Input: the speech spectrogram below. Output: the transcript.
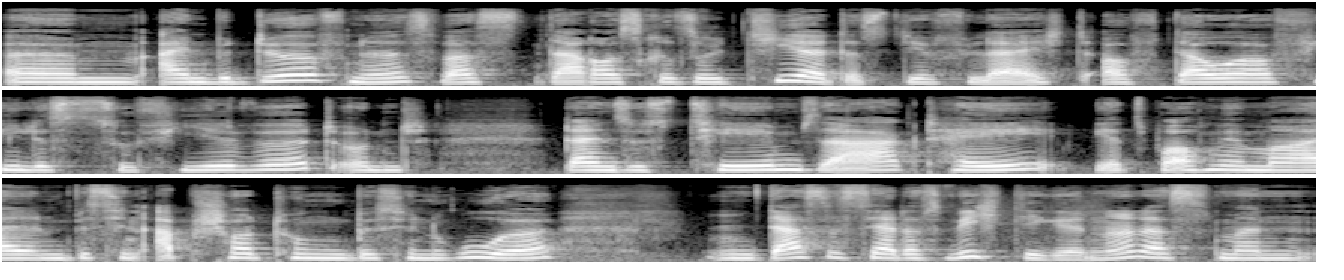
ähm, ein Bedürfnis, was daraus resultiert, dass dir vielleicht auf Dauer vieles zu viel wird und dein System sagt, hey, jetzt brauchen wir mal ein bisschen Abschottung, ein bisschen Ruhe. Das ist ja das Wichtige, ne? dass man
